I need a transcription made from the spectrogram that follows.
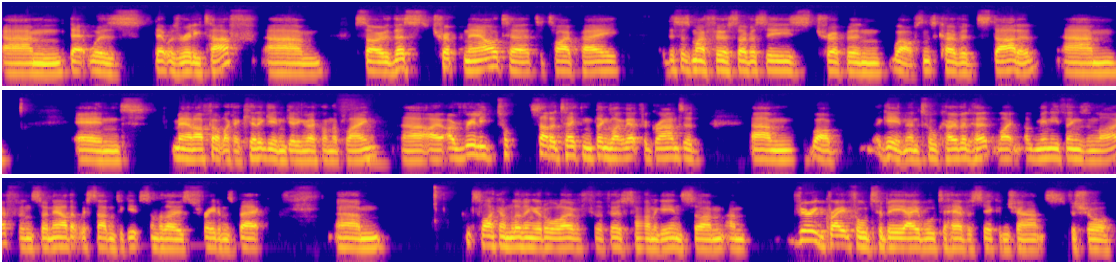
um, that was that was really tough. Um, so this trip now to to Taipei, this is my first overseas trip in well since COVID started, um, and man, I felt like a kid again getting back on the plane. Uh, I, I, really took started taking things like that for granted. Um, well, again, until COVID hit, like many things in life, and so now that we're starting to get some of those freedoms back, um, it's like I'm living it all over for the first time again. So I'm, I'm very grateful to be able to have a second chance for sure.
